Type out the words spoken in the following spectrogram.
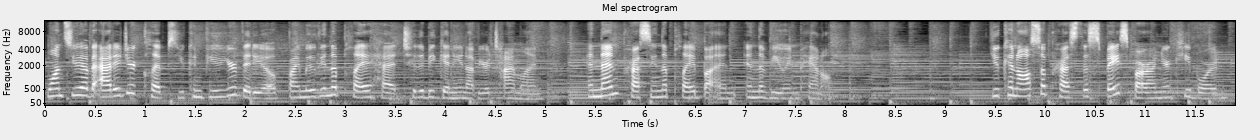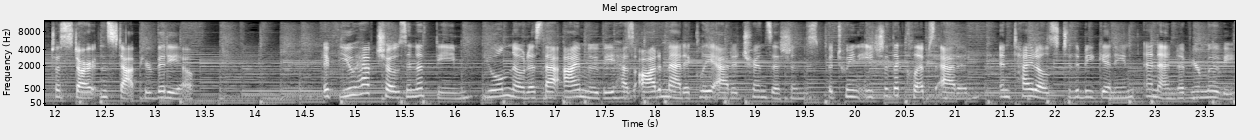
Once you have added your clips, you can view your video by moving the playhead to the beginning of your timeline, and then pressing the play button in the viewing panel. You can also press the spacebar on your keyboard to start and stop your video. If you have chosen a theme, you will notice that iMovie has automatically added transitions between each of the clips added and titles to the beginning and end of your movie.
